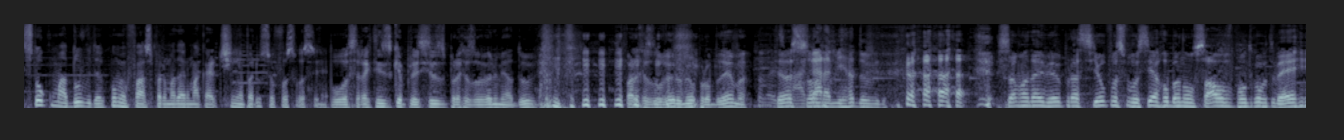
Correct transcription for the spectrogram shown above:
Estou com uma dúvida, como eu faço para mandar uma cartinha para o Se Eu Fosse Você? Boa, será que tem isso que é preciso para resolver a minha dúvida? para resolver o meu problema? Então é só, a minha dúvida. só mandar e-mail para se eu fosse você, arroba nãosalvo.com.br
